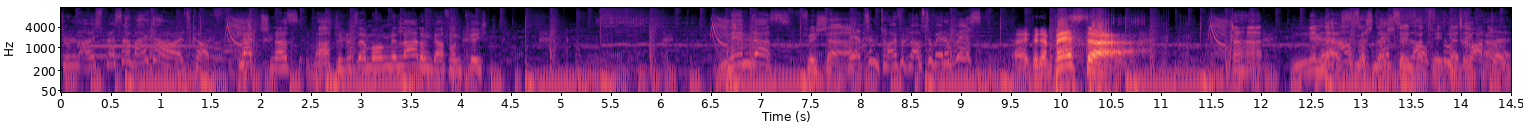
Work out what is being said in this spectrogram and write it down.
Du läufst besser weiter, Holzkopf. Klatschnass, warte bis er morgen eine Ladung davon kriegt. Nimm das, Fischer. Wer zum Teufel glaubst du, wer du bist? Ja, ich bin der Beste. Nimm Hör das, auf, so Mr. laufen, stellvertretender. Dekan.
